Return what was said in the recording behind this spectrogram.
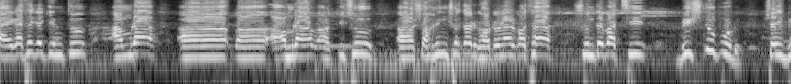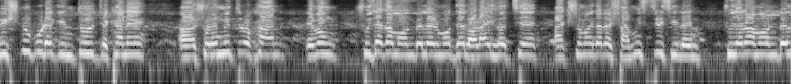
জায়গা থেকে কিন্তু আমরা আমরা কিছু সহিংসতার ঘটনার কথা শুনতে পাচ্ছি। বিষ্ণুপুর, সেই বিষ্ণুপুরে কিন্তু যেখানে সৌমিত্র খান এবং সুজাতা মণ্ডলের মধ্যে লড়াই হচ্ছে। একসময় তারা স্বামী স্ত্রী ছিলেন। সুজাতা মণ্ডল,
